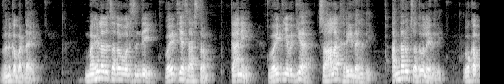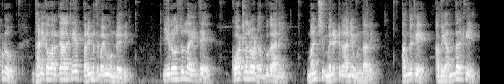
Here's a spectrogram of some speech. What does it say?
వెనుకబడ్డాయి. మహిళలు చదవవలసింది వైద్య శాస్త్రం కానీ వైద్య విద్య చాలా ఖరీదైనది. అందరూ చదవలేనిది. ఒకప్పుడు ధనిక వర్గాలకే పరిమితమై ఉండేది. ఈ రోజుల్లో అయితే కోట్లలో డబ్బు కానీ మంచి మెరిట్ కానీ ఉండాలి. అందుకే అవి అందరికీ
